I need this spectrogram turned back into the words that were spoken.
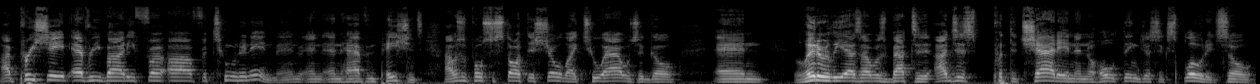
I appreciate everybody for uh, for tuning in, man, and and having patience. I was supposed to start this show like two hours ago, and literally as I was about to, I just put the chat in, and the whole thing just exploded. So.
